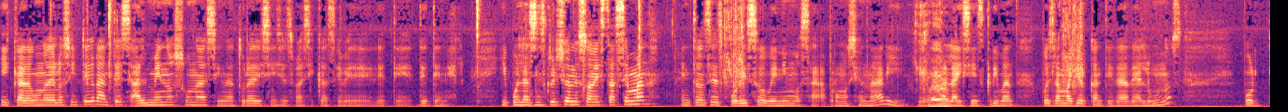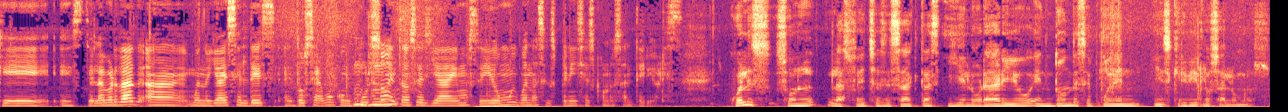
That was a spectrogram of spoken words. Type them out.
Y cada uno de los integrantes al menos una asignatura de ciencias básicas debe de, tener. Y pues las inscripciones son esta semana, entonces por eso venimos a promocionar y que ojalá y se inscriban pues la mayor cantidad de alumnos porque este la verdad ah, bueno ya es el, doceavo concurso entonces ya hemos tenido muy buenas experiencias con los anteriores ¿Cuáles son las fechas exactas y el horario en donde se pueden inscribir los alumnos?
